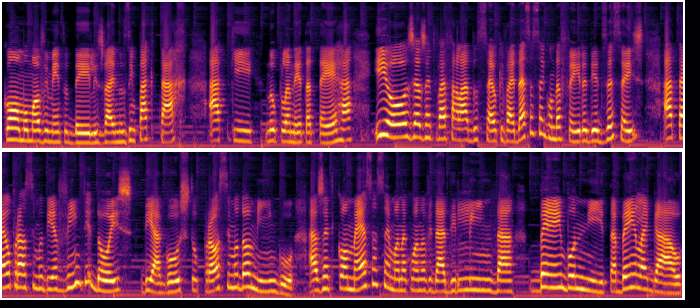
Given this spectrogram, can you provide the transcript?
como o movimento deles vai nos impactar aqui no planeta Terra. E hoje a gente vai falar do céu que vai dessa segunda-feira, dia 16, até o próximo dia 22 de agosto, próximo domingo. A gente começa a semana com uma novidade linda, bem bonita, bem legal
